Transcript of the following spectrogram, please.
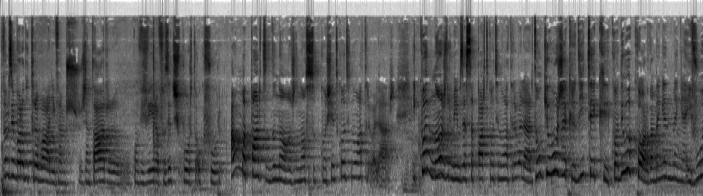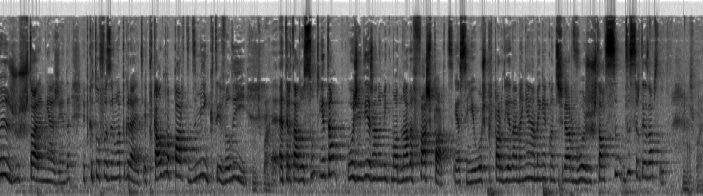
vamos embora do trabalho e vamos jantar, ou conviver, ou fazer desporto, ou o que for, há uma parte de nós, do nosso subconsciente, que continua a trabalhar. E quando nós dormimos, essa parte continua a trabalhar. Então, o que eu hoje acredito é que quando eu acordo amanhã de manhã e vou ajustar a minha agenda, é porque eu estou a fazer um upgrade. É porque alguma parte de mim que esteve ali a, a, tratar do assunto, e então, hoje em dia, já não me incomodo nada, faz parte. É assim, eu hoje preparo o dia da manhã, amanhã, quando chegar, vou ajustá-lo de certeza absoluta. Muito bem,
